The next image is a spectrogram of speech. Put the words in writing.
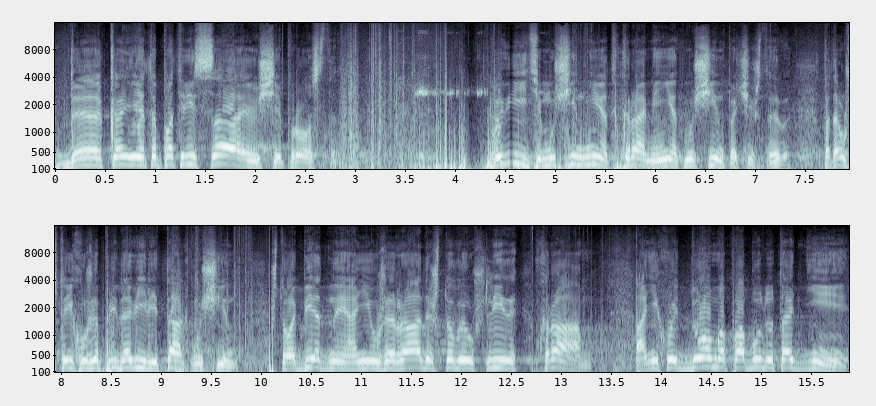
Да это потрясающе просто. Вы видите, мужчин нет в храме, нет мужчин почти что. Потому что их уже придавили так, мужчин, что бедные, они уже рады, что вы ушли в храм. Они хоть дома побудут одни.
